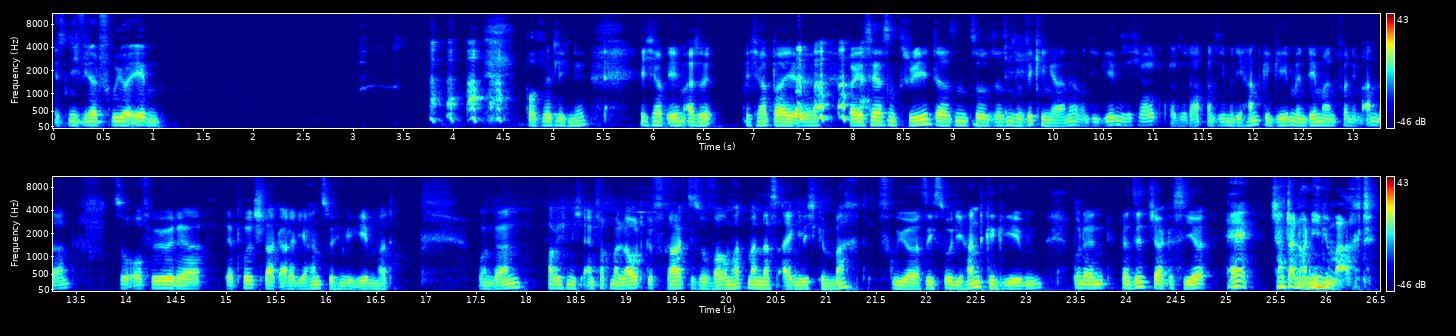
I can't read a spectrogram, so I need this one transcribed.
Ist nicht wie das früher eben. Boah, wirklich, ne? Ich habe eben, also ich habe bei, äh, bei Assassin's Creed, da sind, so, da sind so Wikinger, ne? Und die geben sich halt, also da hat man sich immer die Hand gegeben, indem man von dem anderen so auf Höhe der, der Pulsschlagader die Hand so hingegeben hat. Und dann habe ich mich einfach mal laut gefragt, so, warum hat man das eigentlich gemacht früher, sich so die Hand gegeben? Und dann, dann sitzt Jacques hier, hä, ich habe das noch nie gemacht.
